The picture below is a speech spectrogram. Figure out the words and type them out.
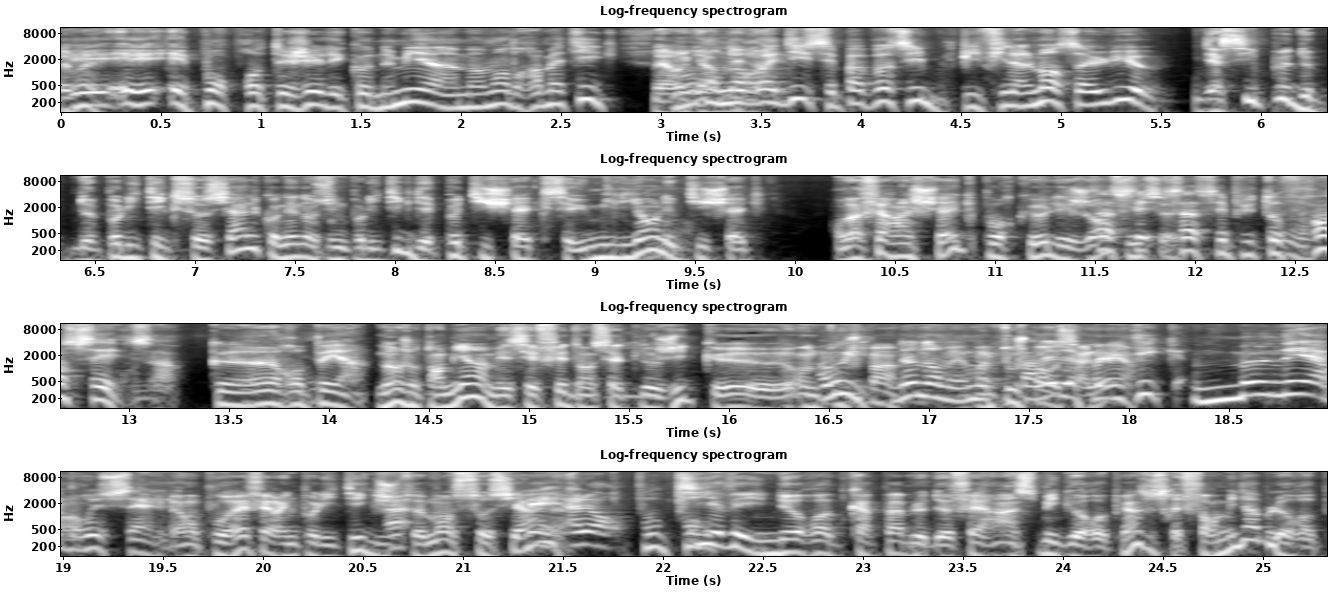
C'est vrai. et, et- et pour protéger l'économie à un moment dramatique. On, regardez, on aurait dit c'est pas possible. Puis finalement ça a eu lieu. Il y a si peu de, de politique sociale qu'on est dans une politique des petits chèques. C'est humiliant, les petits chèques. On va faire un chèque pour que les gens Ça c'est, puissent... ça c'est plutôt français ça que européen. Non, j'entends bien, mais c'est fait dans cette logique qu'on ne Ah touche oui, pas. non non mais on moi ne je touche pas au salaire. politique menée à. Bruxelles. Ben, on pourrait faire une politique justement sociale. Mais alors pour, S'il y avait une Europe capable de faire un SMIC européen, ce serait formidable l'Europe.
